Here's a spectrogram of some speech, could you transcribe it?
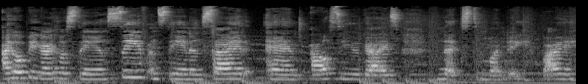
I hope you guys are staying safe and staying inside and I'll see you guys next Monday. Bye.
